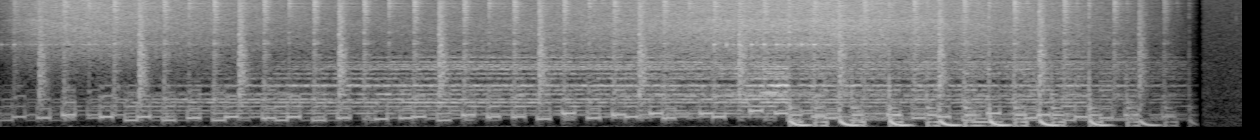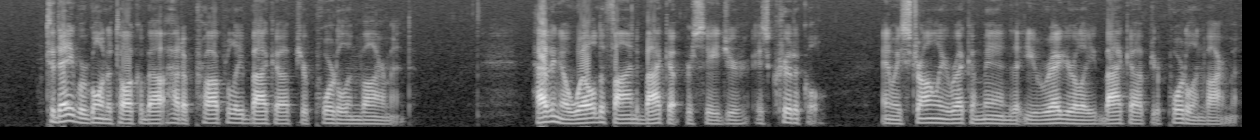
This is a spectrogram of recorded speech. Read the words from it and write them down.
Today we're going to talk about how to properly back up your portal environment. Having a well-defined backup procedure is critical and we strongly recommend that you regularly back up your portal environment.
